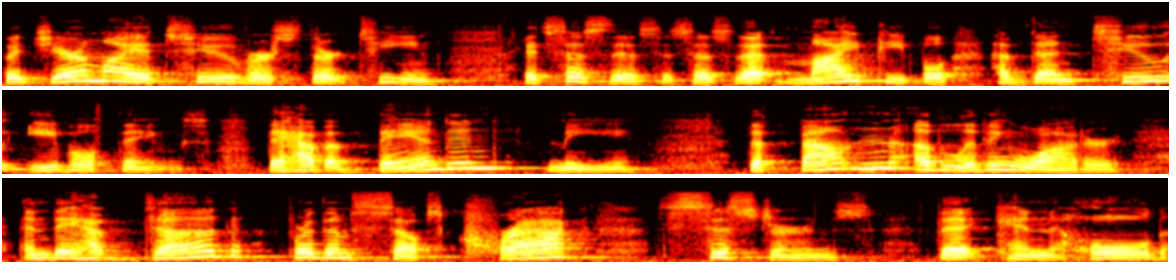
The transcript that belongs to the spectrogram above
But Jeremiah 2, verse 13. It says this it says that my people have done two evil things. They have abandoned me, the fountain of living water, and they have dug for themselves crack cisterns that can hold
